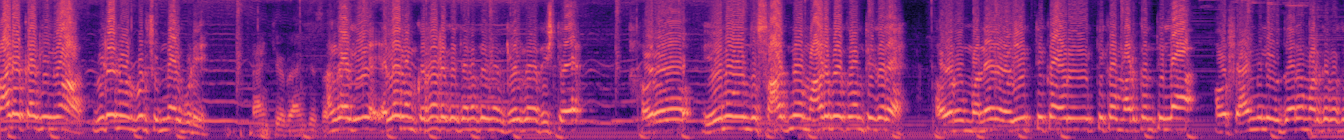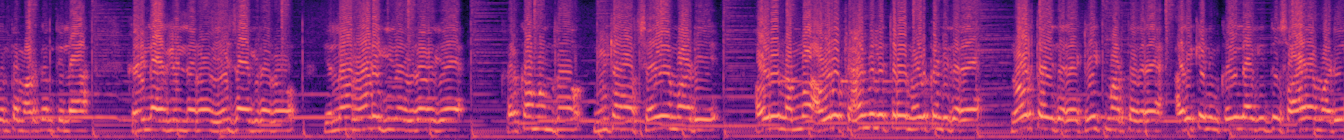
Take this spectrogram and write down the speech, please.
ಮಾಡಕ್ಕಾಗಿಲ್ವಾ ವಿಡಿಯೋ ನೋಡ್ಬಿಟ್ಟು ಸುಮ್ಮನೆ ಆಗ್ಬಿಡಿ. Thank you thank you sir ಹಂಗಾಗಿ ಎಲ್ಲ ನಮ್ಮ ಕರ್ನಾಟಕ ಜನತೆ ನಾನು ಕೇಳ್ಕೊಳ್ಳೋದು ಇಷ್ಟೇ. ಅವರು ಏನೋ ಒಂದು ಸಾಧನೆ ಮಾಡಬೇಕು ಅಂತಿದ್ದಾರೆ. ಅವರು ಮನೆ ವೈಯಕ್ತಿಕ ಅವ್ರ ವೈಯಕ್ತಿಕ ಮಾಡ್ಕೊಂತಿಲ್ಲ. ಅವ್ರ ಫ್ಯಾಮಿಲಿ ಉದ್ಧಾರ ಮಾಡ್ಕೋಬೇಕಂತ ಮಾಡ್ಕೊಂತಿಲ್ಲ. ಕೈಲಾಗ್ಲಿಲ್ದಾರೋ ಏಜ್ ಆಗಿರೋರು ಎಲ್ಲ ರೋಡಿಗೆ ಇರೋರಿಗೆ ಕರ್ಕೊಂಬಂದು ನೀಟಾಗಿ ಸೇವೆ ಮಾಡಿ ಅವರು ನಮ್ಮ ಅವರು ಫ್ಯಾಮಿಲಿ ಥರ ನೋಡ್ಕೊಂಡಿದ್ದಾರೆ ನೋಡ್ತಾ ಇದ್ದಾರೆ ಟ್ರೀಟ್ ಮಾಡ್ತಾ ಇದ್ದಾರೆ. ಅದಕ್ಕೆ ನಿಮ್ಮ ಕೈಲಾಗಿದ್ದು ಸಹಾಯ ಮಾಡಿ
